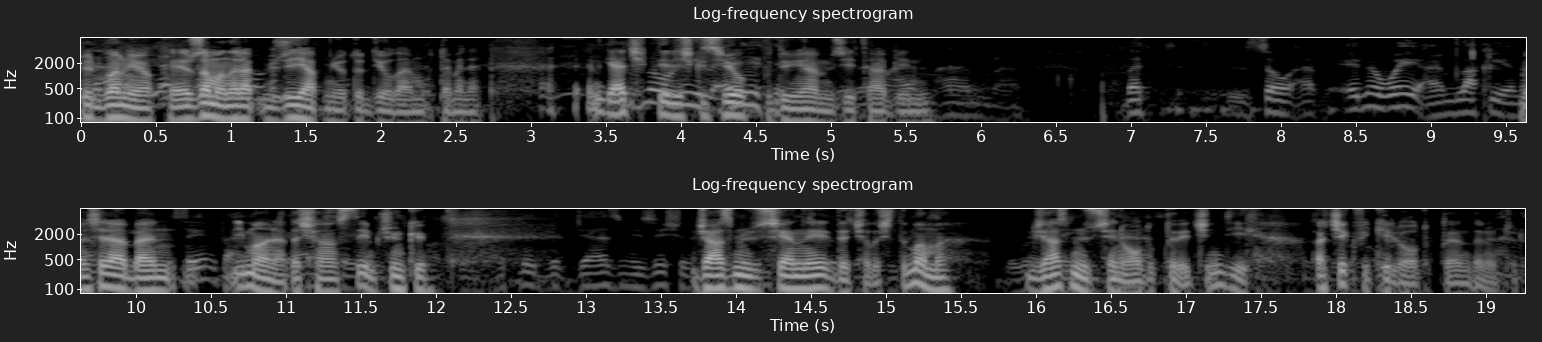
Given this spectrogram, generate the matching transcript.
türbanı yok. E, o zaman rap müziği yapmıyordur diyorlar muhtemelen. Yani gerçekle ilişkisi yok bu dünya müziği tabirinin. Mesela ben bir manada şanslıyım çünkü caz müzisyenleri de çalıştım ama caz müzisyeni oldukları için değil, açık fikirli olduklarından ötürü.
